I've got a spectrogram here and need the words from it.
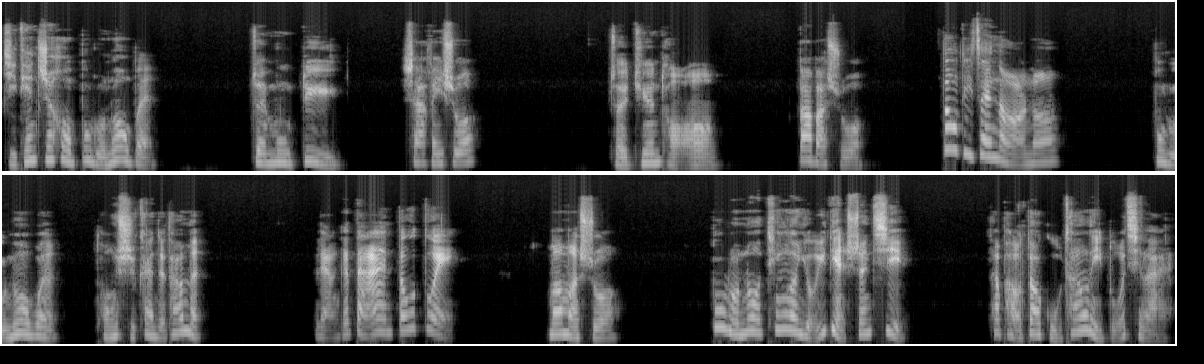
几天之后，布鲁诺问：“在墓地。”沙菲说：“在天堂。”爸爸说：“到底在哪儿呢？”布鲁诺问，同时看着他们。两个答案都对，妈妈说。布鲁诺听了有一点生气，他跑到谷仓里躲起来。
